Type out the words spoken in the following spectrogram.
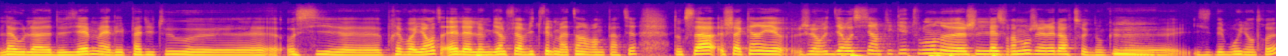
Là où la deuxième, elle n'est pas du tout aussi prévoyante. Elle, elle aime bien le faire vite fait le matin avant de partir. Donc, ça, chacun est, j'ai envie de dire, aussi impliqué. Tout le monde, je les laisse vraiment gérer leur truc. Donc, donc euh, hmm. ils se débrouillent entre eux.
